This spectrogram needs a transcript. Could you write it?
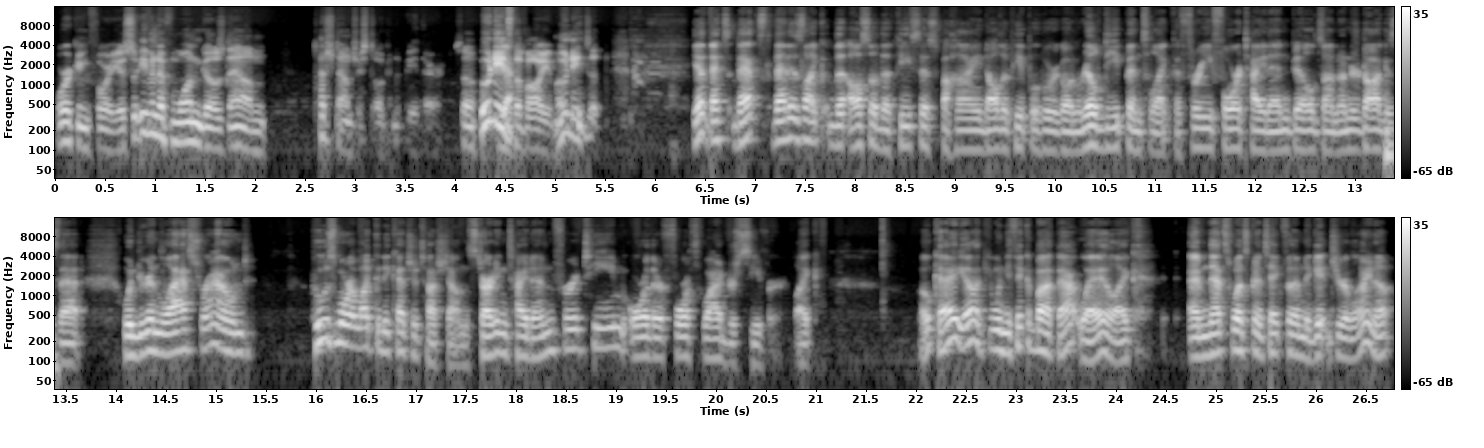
working for you. So even if one goes down, touchdowns are still going to be there. So who needs Yeah. the volume? Who needs it? Yeah, that's that's that is like the also the thesis behind all the people who are going real deep into like the three, four tight end builds on underdog is that when you're in the last round, who's more likely to catch a touchdown? The starting tight end for a team or their fourth wide receiver? Like, okay, yeah, like when you think about it that way, like, and that's what's going to take for them to get into your lineup.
